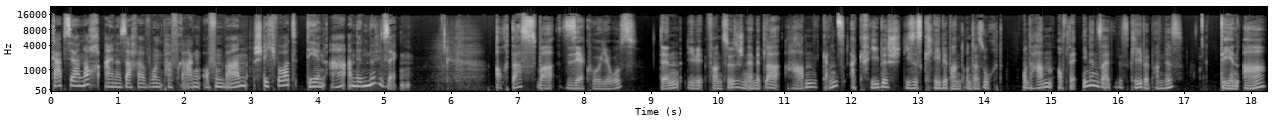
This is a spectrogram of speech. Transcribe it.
gab es ja noch eine Sache, wo ein paar Fragen offen waren. Stichwort DNA an den Müllsäcken. Auch das war sehr kurios, denn die französischen Ermittler haben ganz akribisch dieses Klebeband untersucht und haben auf der Innenseite des Klebebandes DNA,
